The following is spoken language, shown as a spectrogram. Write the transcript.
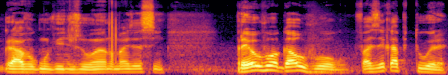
gravo algum vídeo zoando, mas assim, para eu jogar o jogo, fazer captura,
